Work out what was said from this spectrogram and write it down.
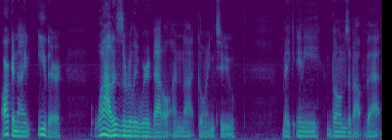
Arcanine either wow, this is a really weird battle. I'm not going to make any bones about that.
